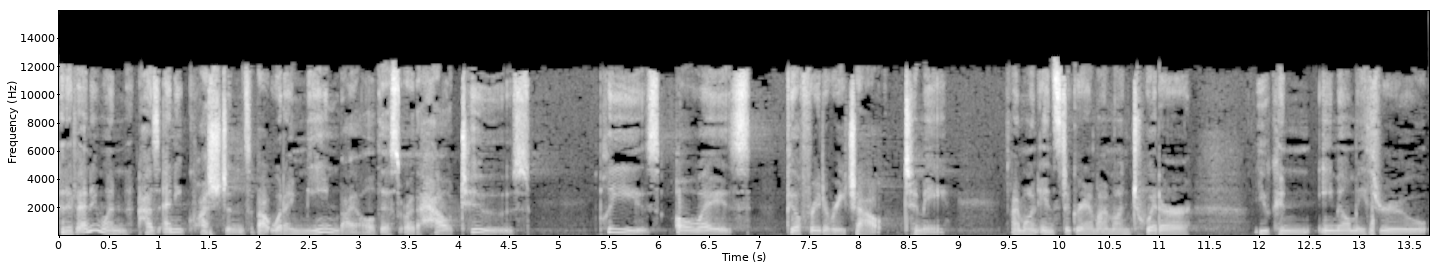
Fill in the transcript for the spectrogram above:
And if anyone has any questions about what I mean by all this or the how to's, please always feel free to reach out to me. I'm on Instagram, I'm on Twitter. You can email me through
